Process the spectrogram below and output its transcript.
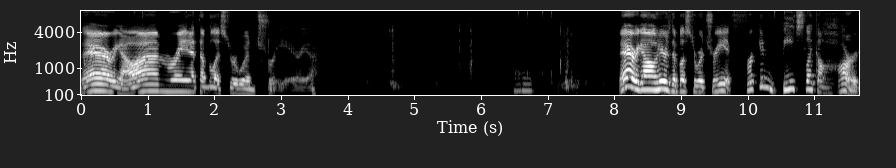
There we go. I'm right at the Blisterwood tree area. There we go. Here's the Blisterwood tree. It frickin' beats like a heart.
